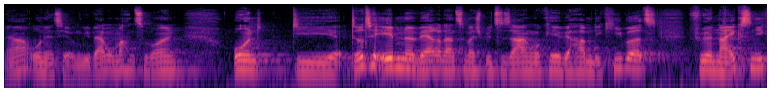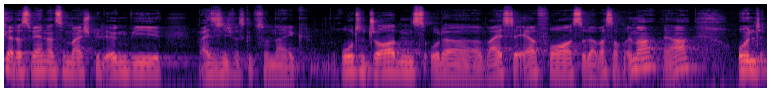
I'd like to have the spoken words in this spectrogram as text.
ja, ohne jetzt hier irgendwie Werbung machen zu wollen. Und die dritte Ebene wäre dann zum Beispiel zu sagen, okay, wir haben die Keywords für Nike-Sneaker, das wären dann zum Beispiel irgendwie, weiß ich nicht, was gibt es von Nike, rote Jordans oder weiße Air Force oder was auch immer, ja. Und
